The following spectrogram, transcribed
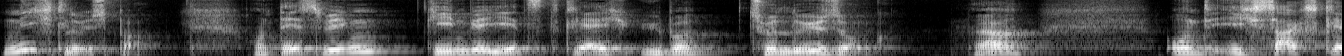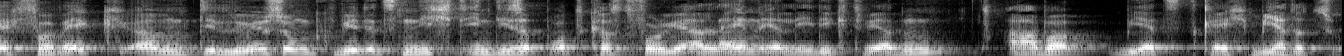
nicht lösbar. Und deswegen gehen wir jetzt gleich über zur Lösung. Ja, und ich sage es gleich vorweg, ähm, die Lösung wird jetzt nicht in dieser Podcast-Folge allein erledigt werden, aber jetzt gleich mehr dazu.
